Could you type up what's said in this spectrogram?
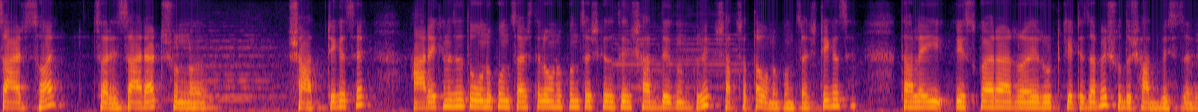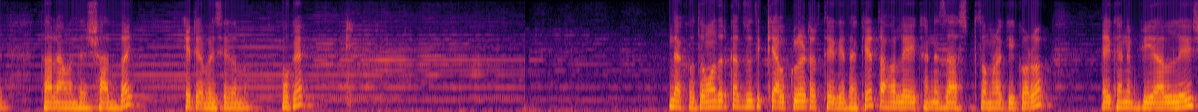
চার ছয় সরি চার আট শূন্য সাত, ঠিক আছে? আর এখানে যেহেতু উনপঞ্চাশ তাহলে উনপঞ্চাশকে যদি সাত দিয়ে গুণ করি, সাত সাতটা উনপঞ্চাশ ঠিক আছে? তাহলে এই স্কোয়ার আর এই রুট কেটে যাবে, শুধু সাত বেঁচে যাবে। তাহলে আমাদের সাত বাই এটা বেঁচে গেল ওকে দেখো, তোমাদের কাছে যদি ক্যালকুলেটর থেকে থাকে, তাহলে এখানে জাস্ট তোমরা কি করো? এখানে বিয়াল্লিশ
